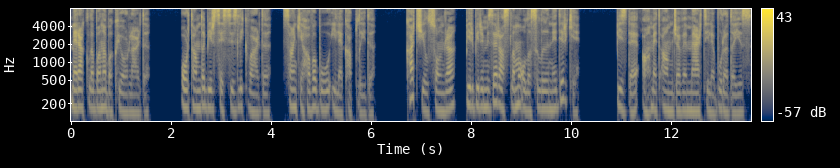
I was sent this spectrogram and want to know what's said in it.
Merakla bana bakıyorlardı. Ortamda bir sessizlik vardı, sanki hava buğu ile kaplıydı. Kaç yıl sonra birbirimize rastlama olasılığı nedir ki? Biz de Ahmet amca ve Mert ile buradayız.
